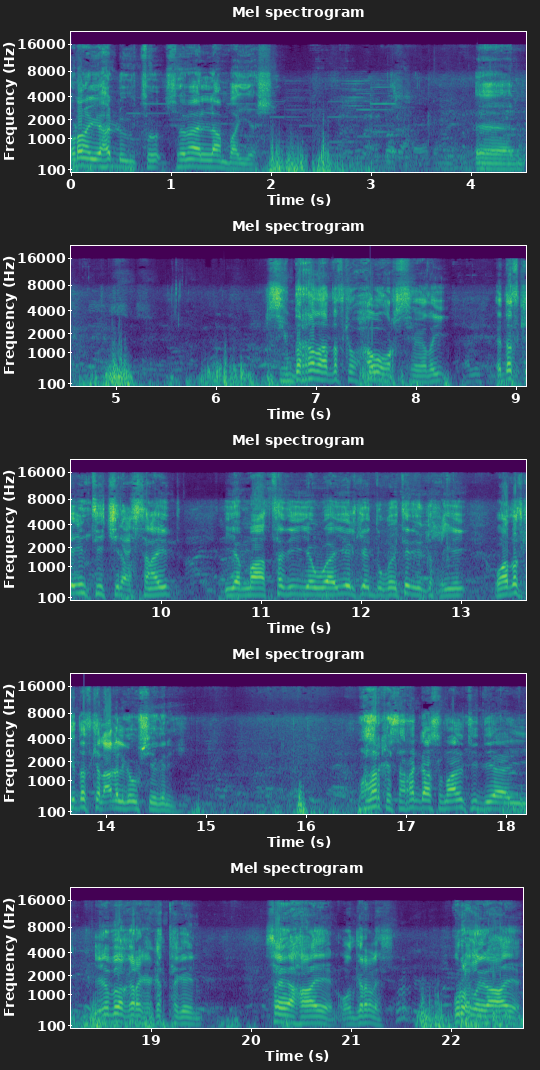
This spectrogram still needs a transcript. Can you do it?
odhanaya ha dhowto somalilan baa yeeshay. Nasiib darradaa dadka waxaa u horseeday ee dadka intii jilicsanayd iyo maatadii iyo waayeelkii ee duqeytadii qixiyey waa dadkii dadkan caqliga u sheeganayay. Waad arkaysaa raggaasu maalintii dee ay ciidamada qaranka ka tageen say ahaayeen waad garanaysa quruxday lahaayeen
